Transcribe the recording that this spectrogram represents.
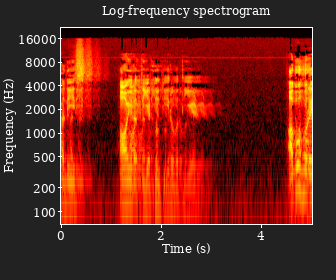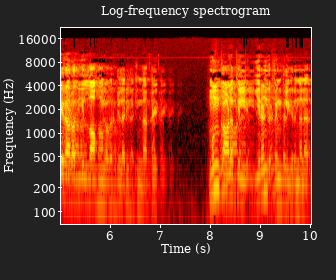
ஹதீஸ் ஆயிரத்தி எட்நூத்தி இருபத்தி ஏழு. அபுஹுரேரா ரதி அல்லாஹும் அவர்கள் அறிவிக்கின்றார்கள் முன்காலத்தில் இரண்டு பெண்கள் இருந்தனர்.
